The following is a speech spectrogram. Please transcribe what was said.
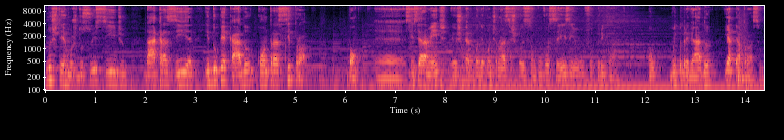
nos termos do suicídio, da acrasia e do pecado contra si próprio. Bom, é, sinceramente, eu espero poder continuar essa exposição com vocês em um futuro encontro. Então, muito obrigado e até a próxima.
